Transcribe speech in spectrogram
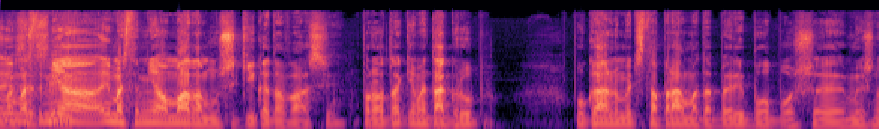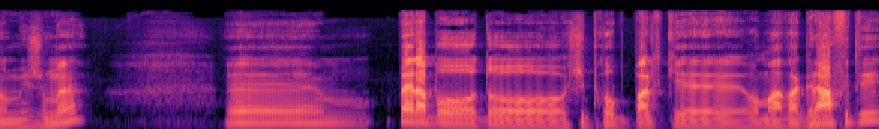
είμαστε, μια, είμαστε μια ομάδα μουσική κατά βάση. Πρώτα και μετά group. Που κάνουμε έτσι τα πράγματα περίπου όπως ε, εμείς νομίζουμε. Ε, πέρα από το hip hop υπάρχει και ομάδα graffiti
